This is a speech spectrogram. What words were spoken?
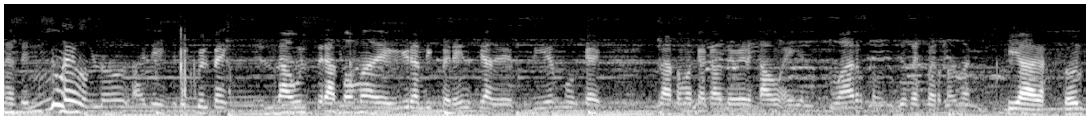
En ese nuevo vlog. Ay, disculpen la ultra toma de gran diferencia de tiempo que la toma que acaban de ver estaba en el cuarto. Yo despertando aquí a Gastón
